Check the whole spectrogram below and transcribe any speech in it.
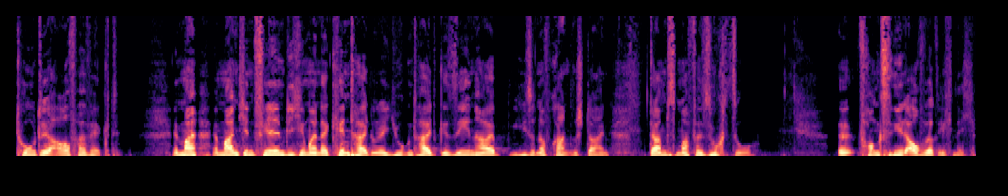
Tote auferweckt. In, man, in, manchen Filmen, die ich in meiner Kindheit oder Jugendheit gesehen habe, wie hieß es noch Frankenstein, da haben sie es mal versucht so. Äh, funktioniert auch wirklich nicht.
